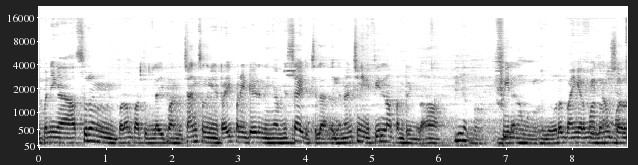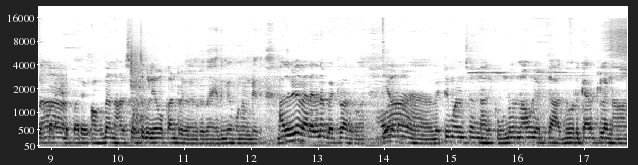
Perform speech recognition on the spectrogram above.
இப்போ நீங்கள் அசுரன் படம் பார்த்தீங்களா இப்போ அந்த சான்ஸ் வந்து நீங்கள் ட்ரை பண்ணிட்டே இருந்தீங்க மிஸ் ஆயிடுச்சுல இதை நினச்சி நீங்கள் ஃபீல்லாம் பண்ணுறீங்களா இல்லை. ப்ரோ ஃபீல்லாம் இதோட பயங்கரமாக படம் எடுப்பார். அவங்க தான் நாலு சொத்துக்குள்ளேயே உட்காந்துருக்காங்க தான் எதுவுமே பண்ண முடியாது. அதை விட வேறு எதனா பெட்டராக இருக்கலாம் ஏன் வெற்றிமாறன் சார் நாளைக்கு இன்னொரு நாவல் எடுத்து அது ஒரு கேரக்டரில் நான்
